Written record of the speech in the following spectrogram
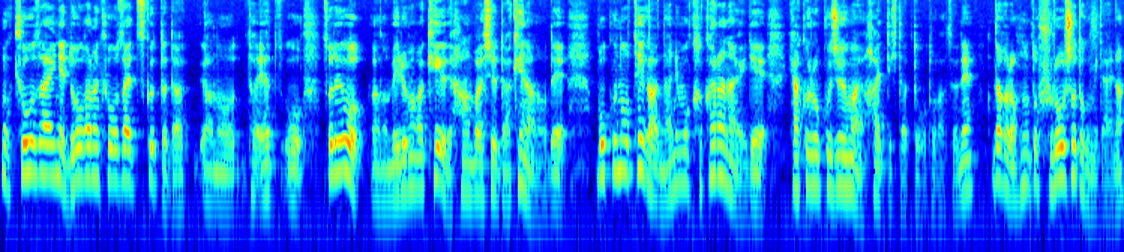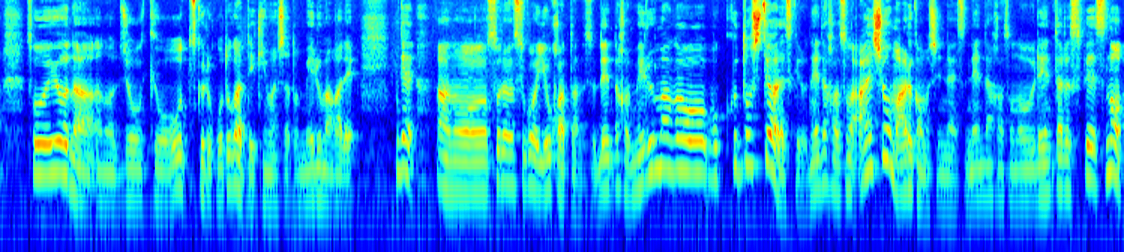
もう教材ね、動画の教材作っただあのやつを、それをあのメルマガ経由で販売してるだけなので、僕の手が何もかからないで160万円入ってきたってことなんですよね。だから本当不労所得みたいな、そういうようなあの状況を作ることができましたと、メルマガで。で、あのそれはすごい良かったんですよ。で、だからメルマガを僕としてはですけどね、だからその相性もあるかもしれないですね。なんかそのレンタルスペースの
